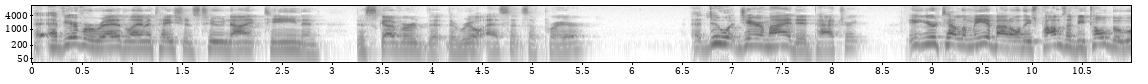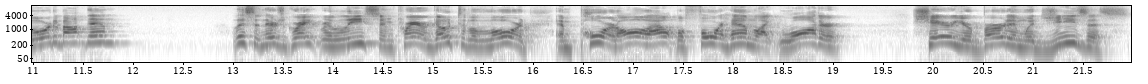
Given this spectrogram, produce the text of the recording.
Have you ever read Lamentations 2:19 and discovered the, the real essence of prayer? Uh, do what Jeremiah did, Patrick. You're telling me about all these problems. Have you told the Lord about them? Listen, there's great release in prayer. Go to the Lord and pour it all out before Him like water. Share your burden with Jesus.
